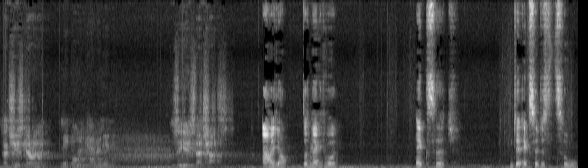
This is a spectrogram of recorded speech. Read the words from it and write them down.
Sag Tschüss, Carolyn. Leb wohl, Carolyn. Sie ist ein Schatz. Ah ja, das merke ich wohl. Exit. Und der Exit ist zu.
